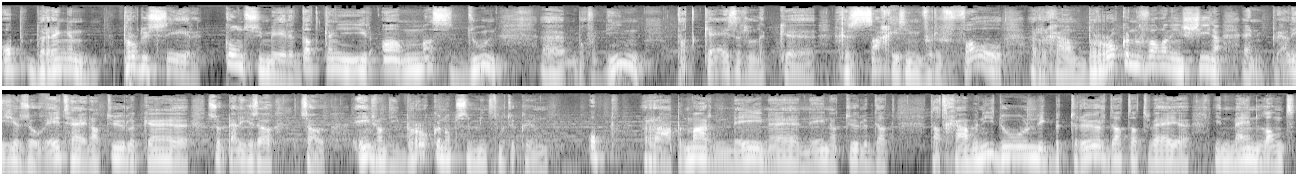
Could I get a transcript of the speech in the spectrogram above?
opbrengen, produceren, consumeren. Dat kan je hier en masse doen. Uh, bovendien, dat keizerlijk uh, gezag is in verval. Er gaan brokken vallen in China. En België, zo weet hij natuurlijk. Hè, zo België zou, zou een van die brokken op zijn minst moeten kunnen oprapen. Maar nee, nee, nee, natuurlijk, dat, dat gaan we niet doen. Ik betreur dat, dat wij uh, in mijn land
